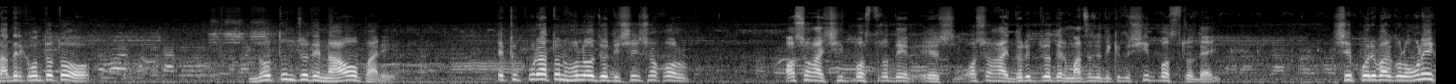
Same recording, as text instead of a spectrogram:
তাদেরকে অন্তত নতুন যদি নাও পারে, একটু পুরাতন হলেও যদি সেই সকল অসহায় শীতবস্ত্রদের অসহায় দরিদ্রদের মাঝে যদি কিছু শীতবস্ত্র দেয়, সে পরিবারগুলো অনেক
